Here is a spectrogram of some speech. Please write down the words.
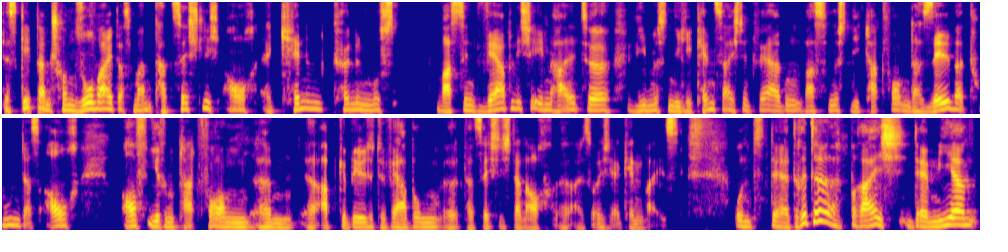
das geht dann schon so weit, dass man tatsächlich auch erkennen können muss, was sind werbliche Inhalte? Wie müssen die gekennzeichnet werden? Was müssen die Plattformen da selber tun, dass auch auf ihren Plattformen ähm, äh, abgebildete Werbung äh, tatsächlich dann auch äh, als solche erkennbar ist. Und der dritte Bereich, der mir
